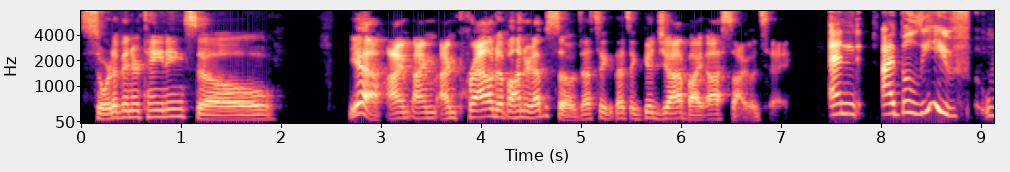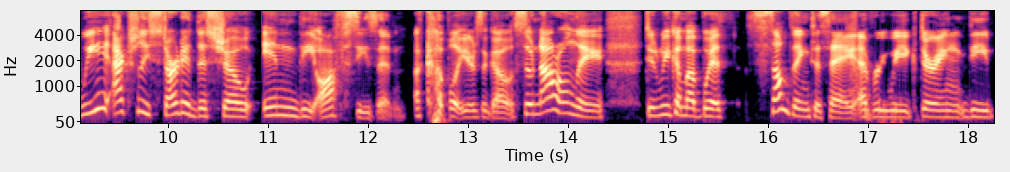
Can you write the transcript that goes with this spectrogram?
sort of entertaining. So, yeah, I'm I'm I'm proud of 100 episodes. That's a that's a good job by us, I would say. And I believe we actually started this show in the off season a couple years ago. So not only did we come up with something to say every week during the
